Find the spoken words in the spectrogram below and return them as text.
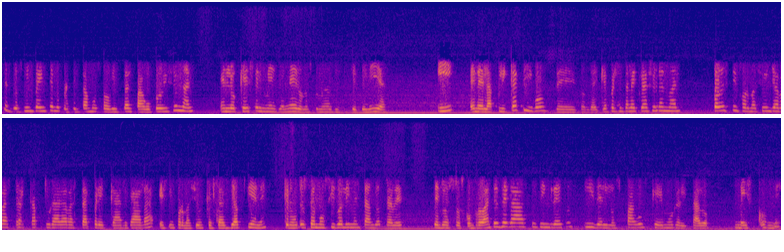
del 2020 lo presentamos ahorita el pago provisional en lo que es el mes de enero, los primeros 17 días. Y en el aplicativo de donde hay que presentar la declaración anual, toda esta información ya va a estar capturada, va a estar precargada, esa información que SAS ya obtiene, que nosotros hemos ido alimentando a través de nuestros comprobantes de gastos, de ingresos y de los pagos que hemos realizado mes con mes.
